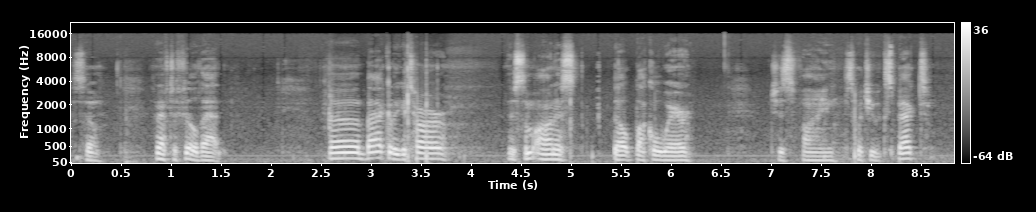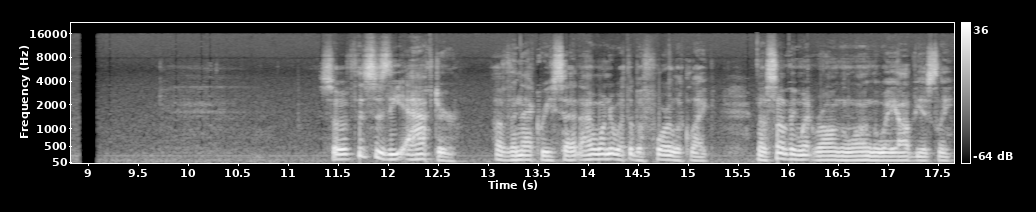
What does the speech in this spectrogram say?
So to have to fill that. Uh, back of the guitar, there's some honest belt buckle wear, which is fine. It's what you expect. So if this is the after of the neck reset, I wonder what the before looked like. Now something went wrong along the way, obviously,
